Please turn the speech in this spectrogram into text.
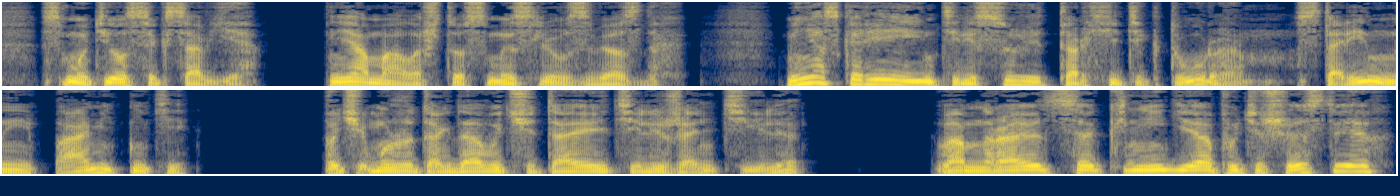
— смутился Ксавье. «Я мало что смыслю в звездах. Меня скорее интересует архитектура, старинные памятники». «Почему же тогда вы читаете Лежантиля?» Вам нравятся книги о путешествиях?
